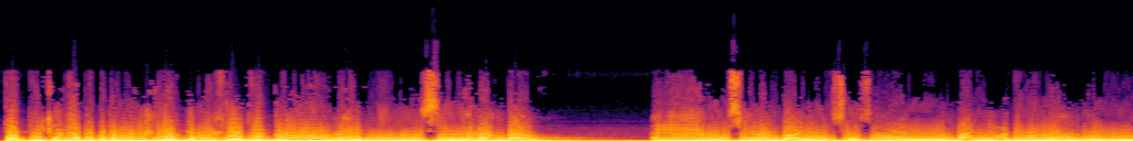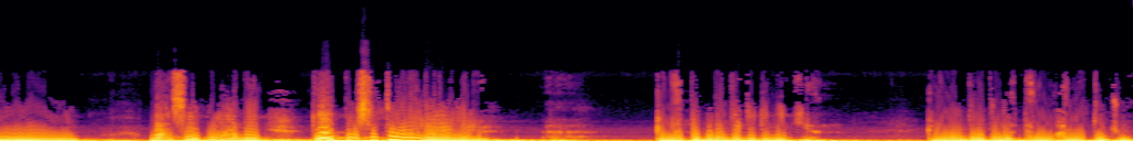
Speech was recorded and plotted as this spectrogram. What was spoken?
Tapi kalau daripada makhluk ke makhluk juga ini mesti rambau eh mesti rambau ini mesti oh, banyak ada oh, masa pun habis tapi situ dia je kenapa boleh jadi demikian kerana dia tidak tahu hal tujuh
